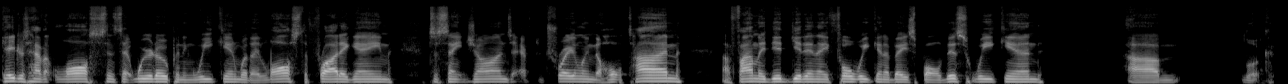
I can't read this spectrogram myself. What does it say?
Gators haven't lost since that weird opening weekend where they lost the Friday game to St. John's after trailing the whole time. I finally did get in a full weekend of baseball this weekend. Um, look,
